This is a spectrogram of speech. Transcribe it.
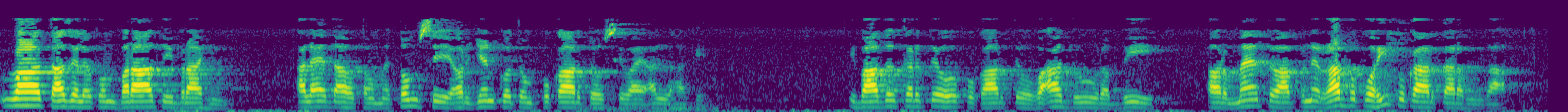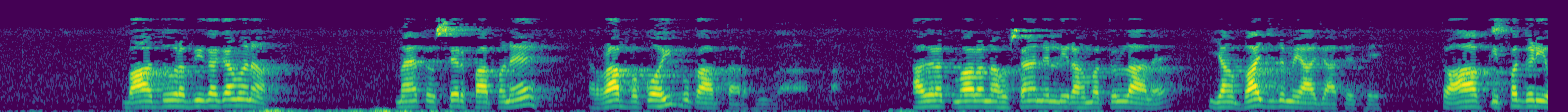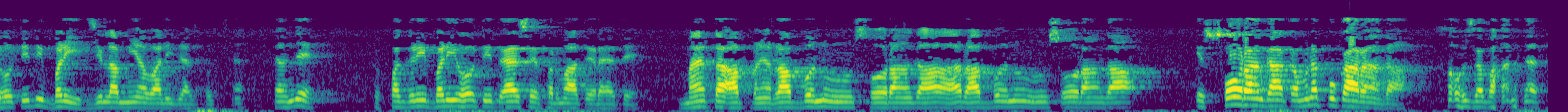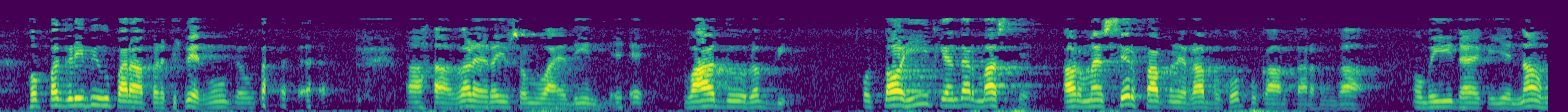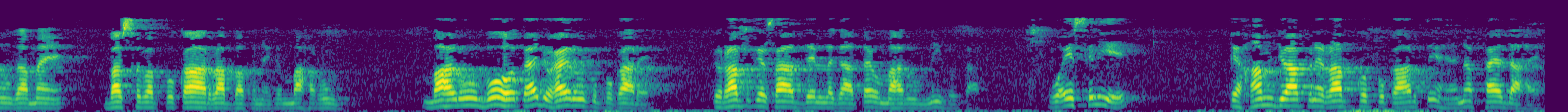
واہ تاز برات ابراہیم۔ علیحدہ ہوتا ہوں میں تم سے اور جن کو تم پکارتے ہو سوائے اللہ کے۔ عبادت کرتے ہو، پکارتے ہو۔ وادو ربی۔ اور میں تو اپنے رب کو ہی پکارتا رہوں گا۔ بہادو ربی کا کیا منع میں تو صرف اپنے رب کو ہی پکارتا رہوں گا۔ حضرت مولانا حسین علی رحمت اللہ علیہ یہاں بجد میں آ جاتے تھے۔ تو آپ کی پگڑی ہوتی تھی بڑی، ضلع میاں والی جیسے سمجھے؟ تو پگڑی بڑی ہوتی تو ایسے فرماتے رہتے، میں تو اپنے رب نو سوراں گا، رب نو سوراں گا۔ یہ سوراں گا کا من پکاراں گا۔ وہ زبان وہ پگڑی بھی اوپر آ پڑتی، پھر منہ کے اوپر۔ بڑے رہی سم واحدین تھے ربی۔ وہ توحید کے اندر مست تھے اور میں صرف اپنے رب کو پکارتا رہوں گا۔ امید ہے کہ یہ نہ ہوں گا میں بس وہ پکار رب اپنے کے محروم۔ محروم وہ ہوتا ہے جو غیروں کو پکارے، جو رب کے ساتھ دل لگاتا ہے، وہ محروم نہیں ہوتا۔ وہ اس لیے کہ ہم جو اپنے رب کو پکارتے ہیں، نا، فائدہ ہے۔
